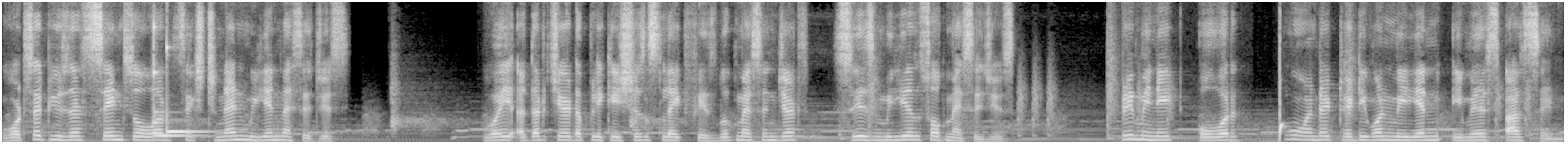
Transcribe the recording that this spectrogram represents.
WhatsApp users sends over 69 million messages, while other chat applications like Facebook Messenger sees millions of messages. Every minute, over 231 million emails are sent.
